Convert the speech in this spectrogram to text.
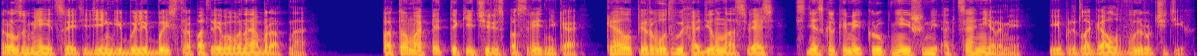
Разумеется, эти деньги были быстро потребованы обратно. Потом, опять-таки через посредника, Каупервуд выходил на связь с несколькими крупнейшими акционерами и предлагал выручить их.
